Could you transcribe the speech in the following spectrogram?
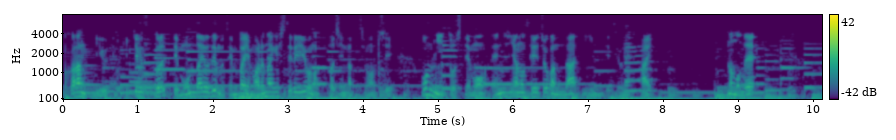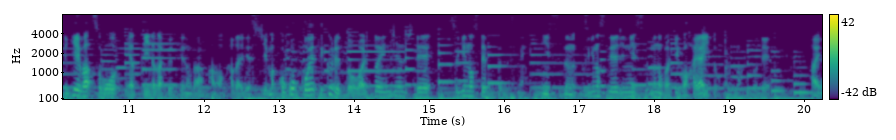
わからんっていうと結局それって問題を全部先輩に丸投げしてるような形になってしまうし本人としてもエンジニアの成長がないんですよね。はい、なのでできればそこをやっていただくっていうのがあの課題ですし、まあ、ここを超えてくると割とエンジニアとして次のステップですねに進む次のステージに進むのが結構早いと思いますので、はい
